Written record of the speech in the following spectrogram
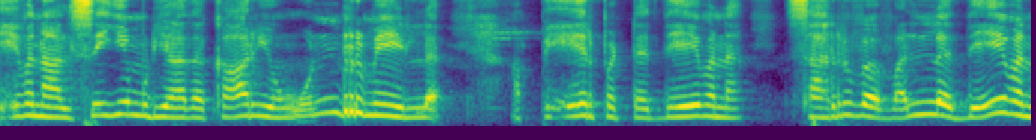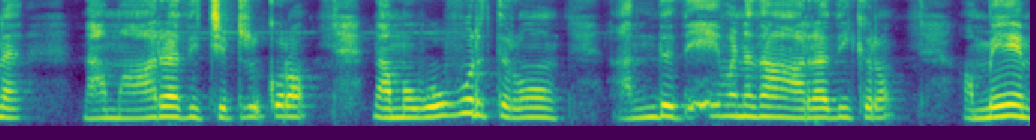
தேவனால் செய்ய முடியாத காரியம் ஒன்றுமே இல்லை. அப்பேற்பட்ட தேவனை சர்வ வல்ல தேவனை நாம் ஆராதிச்சிட்ருக்கிறோம். நாம் ஒவ்வொருத்தரும் அந்த தேவனை தான் ஆராதிக்கிறோம். அமேன்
